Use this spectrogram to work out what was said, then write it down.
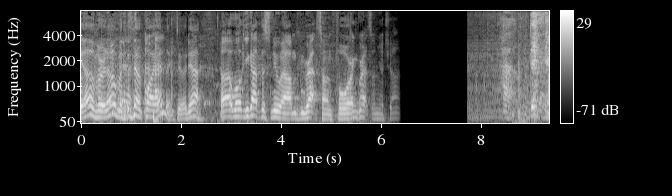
over and over. There's no quiet ending to it, yeah. Uh, well, you got this new album. Congrats on four. Congrats on your child. How?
